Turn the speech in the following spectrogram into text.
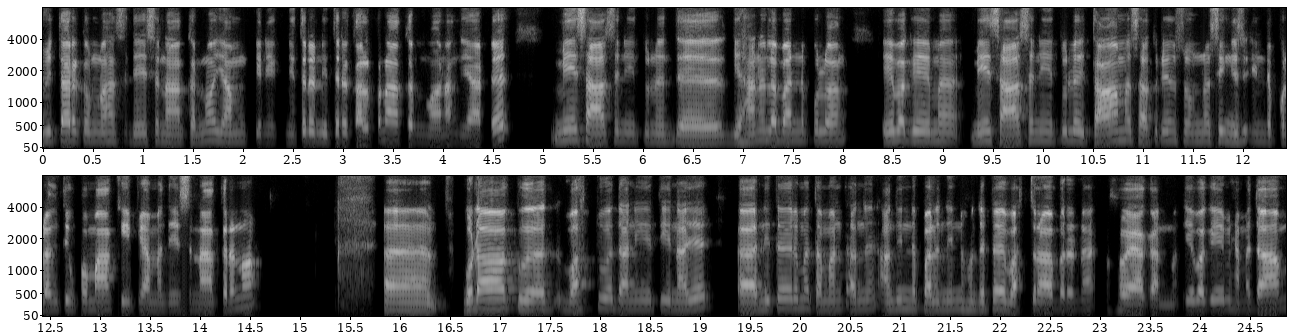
විතර්ක උන්වහස දේශනා කරනවා යම් කෙනෙක් නිතර නිතර කල්පනා කරනවා නං යාට මේ ශාසනය තුන දිහන ලබන්න පුළුවන්. ඒවගේම මේ ශාසනය තුළ ඉතාම සතුරෙන් සුම්නසිං ඉන්ඩ පුළගති උපමා කීපයම දේශනා කරනවා. ගොඩාක් වස්තුව ධනීති නය නිතරම තමන්ට අඳන්න පලඳින් හොඳට වස්ත්‍රාභරණ හොයාගන්න. ඒවගේම හැමදාම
